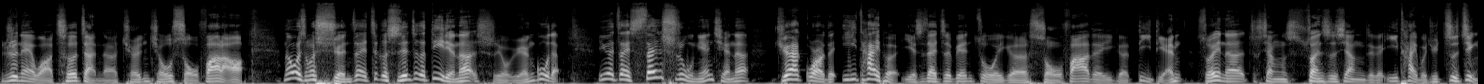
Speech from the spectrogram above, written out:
日内瓦车展呢全球首发了啊。那为什么选在这个时间、这个地点呢？是有缘故的，因为在三十五年前呢，Jaguar 的 E-Type 也是在这边作为一个首发的一个地点，所以呢，像算是向这个 E-Type 去致敬。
